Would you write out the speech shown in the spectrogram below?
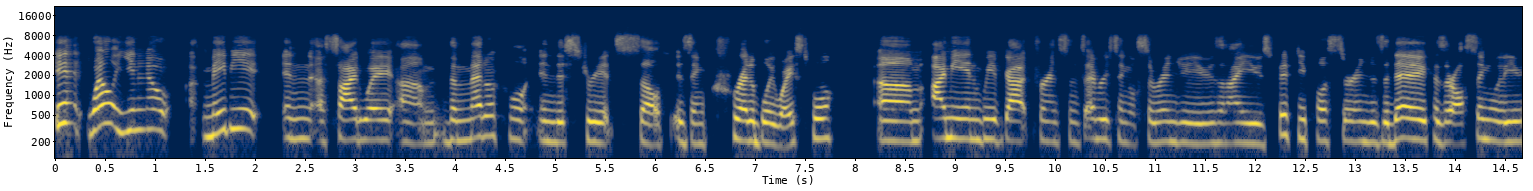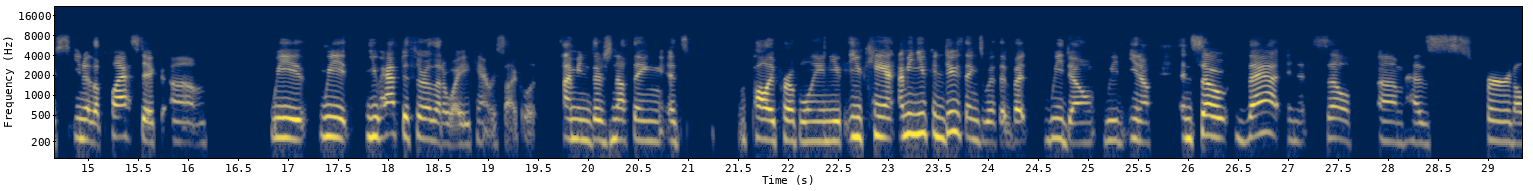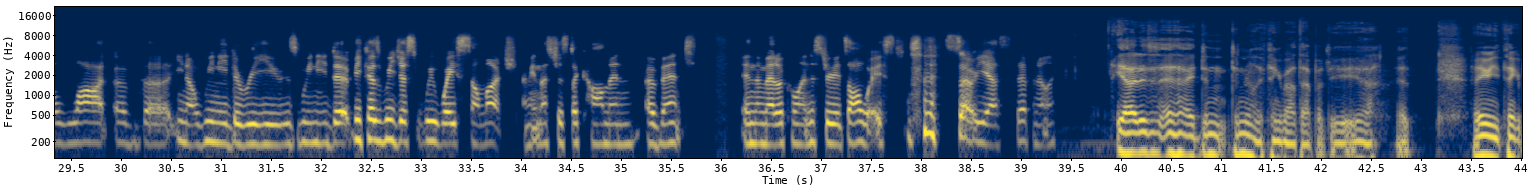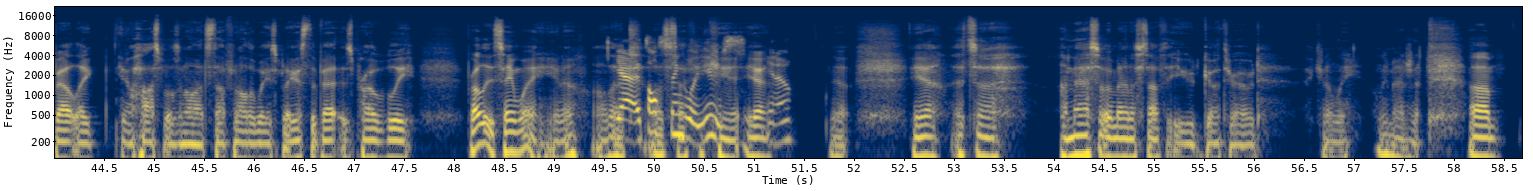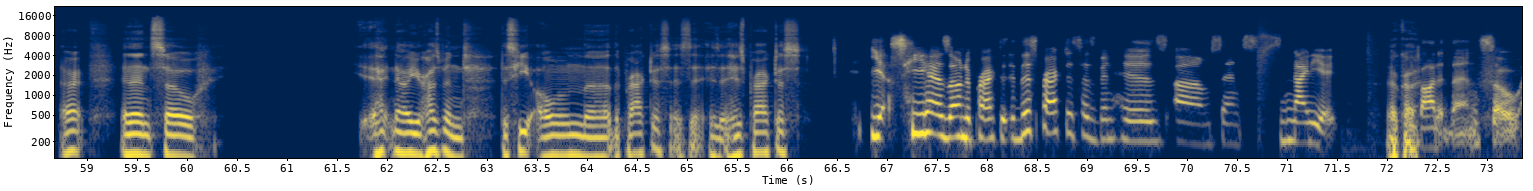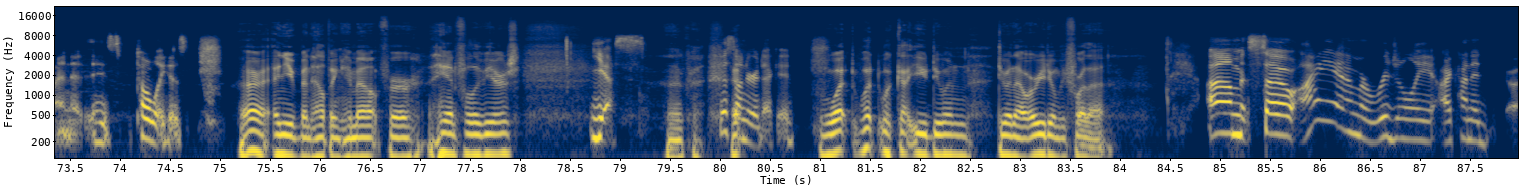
it well, you know, uh, maybe in a side way, um, the medical industry itself is incredibly wasteful. Um, I mean, we've got, for instance, every single syringe you use, and I use 50 plus syringes a day because they're all single use. You know, the plastic, um, we, we, you have to throw that away. You can't recycle it. I mean, there's nothing, it's polypropylene. You, you can't, I mean, you can do things with it, but we don't, we, you know, and so that in itself um, has spurred a lot of the you know we need to reuse we need to because we just we waste so much i mean that's just a common event in the medical industry it's all waste so yes definitely yeah it is i didn't didn't really think about that but yeah it I mean, you think about like you know hospitals and all that stuff and all the waste, but I guess the vet is probably probably the same way. You know, all that. Yeah, it's all, all single use. yeah, you know. Yeah, yeah, that's a a massive amount of stuff that you'd go through. I would I can only only imagine it. Um, all right, and then so now your husband does he own the the practice? Is it is it his practice? Yes, he has owned a practice. This practice has been his um, since '98. Okay, he bought it then. So, and it is totally his. All right, and you've been helping him out for a handful of years. Yes. Okay. Just under a decade. What what what got you doing doing that? What were you doing before that? Um, so I am originally, I kind of, uh,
